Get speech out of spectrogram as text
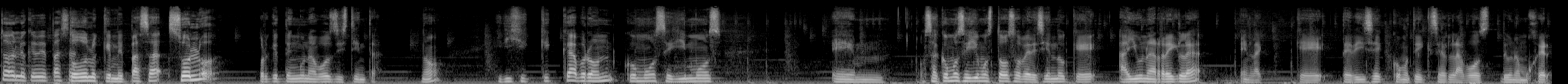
Todo lo que me pasa. todo lo que me pasa solo porque tengo una voz distinta, ¿no? Y dije, qué cabrón, cómo seguimos, em, o sea, cómo seguimos todos obedeciendo que hay una regla en la que te dice cómo tiene que ser la voz de una mujer.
